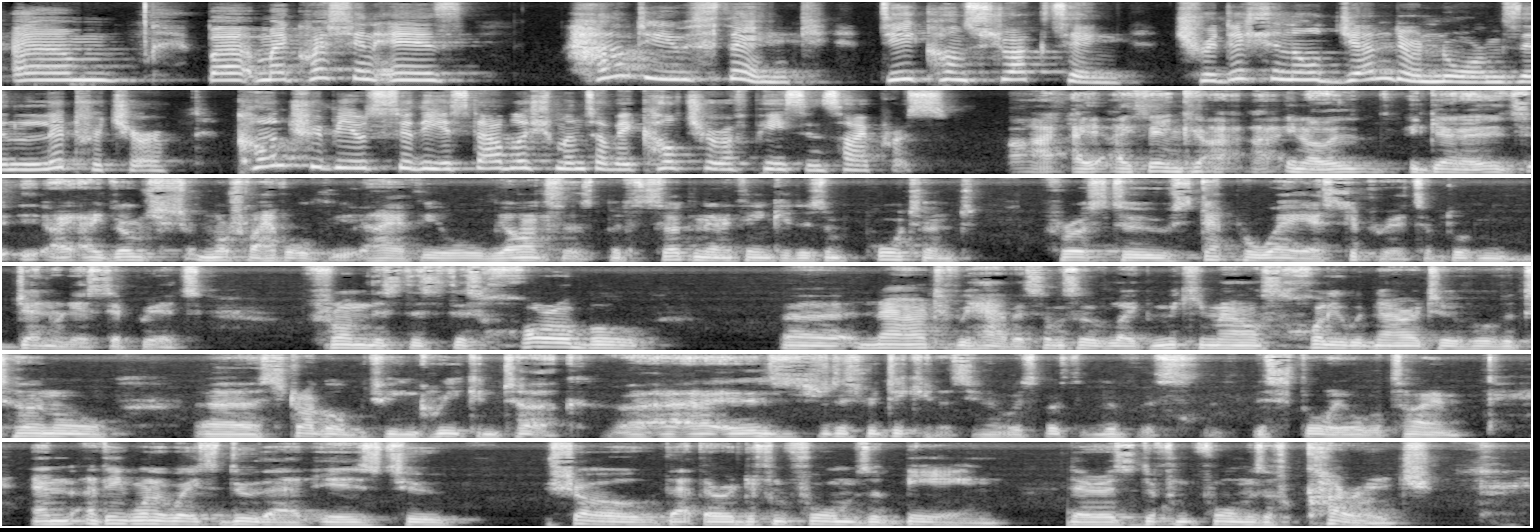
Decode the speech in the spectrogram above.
um, but my question is, how do you think deconstructing traditional gender norms in literature contributes to the establishment of a culture of peace in Cyprus? I, I think you know again it's I, I, don't I'm not sure I have all the, I have the, all the answers, but certainly I think it is important for us to step away as Cypriots, I'm talking generally as Cypriots, from this, this, this horrible, uh, narrative we have. It's some sort of like Mickey Mouse Hollywood narrative of eternal, uh, struggle between Greek and Turk. Uh, it's just ridiculous. You know, we're supposed to live this, this story all the time. And I think one of the ways to do that is to show that there are different forms of being. There is different forms of courage.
